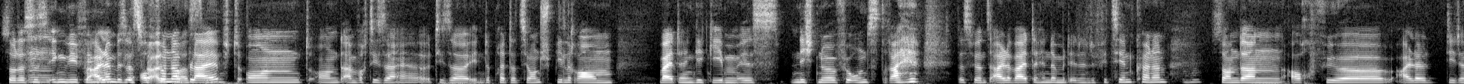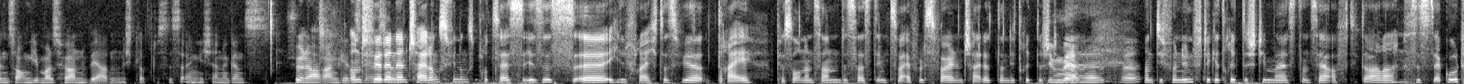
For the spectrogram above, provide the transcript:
so dass mhm. es irgendwie für alle ein mhm. bisschen offener bleibt und, und einfach dieser, dieser Interpretationsspielraum weiterhin gegeben ist, nicht nur für uns drei, dass wir uns alle weiterhin damit identifizieren können, mhm. sondern auch für alle, die den Song jemals hören werden. Ich glaube, das ist mhm. eigentlich eine ganz schöne Herangehensweise. Und für den Entscheidungsfindungsprozess ist es äh, hilfreich, dass wir drei Personen sind. Das heißt, im Zweifelsfall entscheidet dann die dritte Stimme. Die Mehrheit, ja. Und die vernünftige dritte Stimme ist dann sehr oft die Dora. Das ist sehr gut.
